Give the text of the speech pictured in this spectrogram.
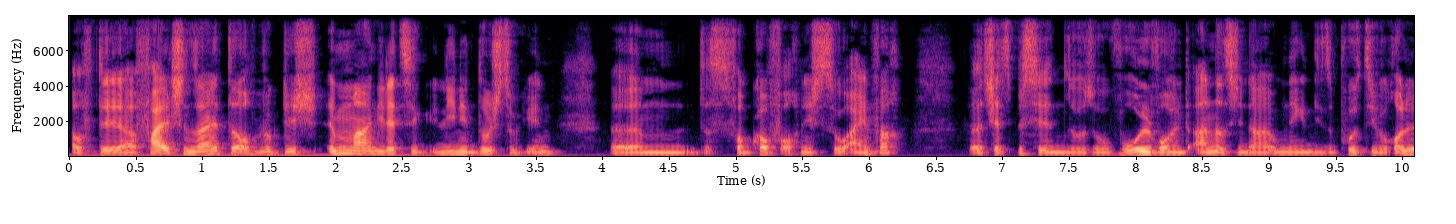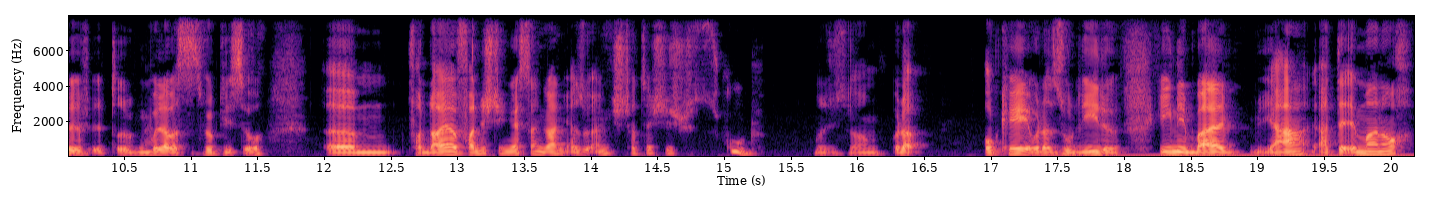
auf der falschen Seite auch wirklich immer in die letzte Linie durchzugehen. Ähm, das ist vom Kopf auch nicht so einfach hört sich jetzt ein bisschen so, so wohlwollend an, dass ich ihn da unbedingt in diese positive Rolle drücken will, aber es ist wirklich so. Ähm, von daher fand ich den gestern gar nicht, also eigentlich tatsächlich gut, muss ich sagen. Oder okay oder solide. Gegen den Ball, ja, hat er immer noch.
